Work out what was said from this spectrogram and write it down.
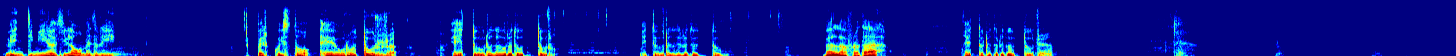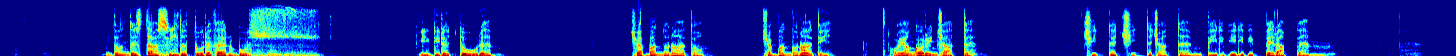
Ventimila chilometri per questo Eurotour. E turururuttur e turururuttur bella frate e turururuttur Donde stas il dottore Fernbus? Il direttore? Ci ha abbandonato? Ci ha abbandonati? O è ancora in chat? Citte citte ciatte, piripiripiperappem.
